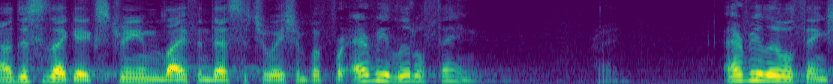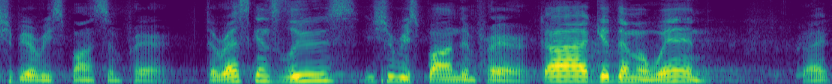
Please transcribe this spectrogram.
Now, this is like an extreme life and death situation, but for every little thing, right? Every little thing should be a response in prayer. The Redskins lose, you should respond in prayer. God, give them a win, right?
